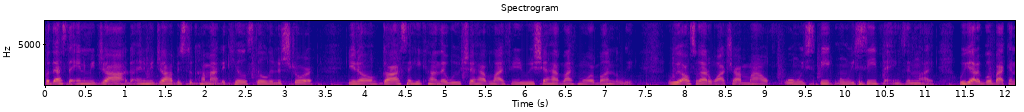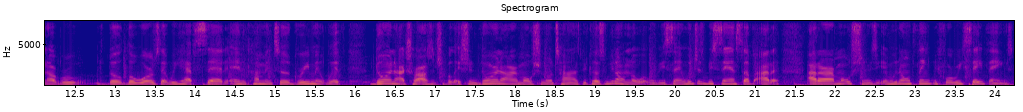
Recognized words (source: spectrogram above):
But that's the enemy job. The enemy job is to come out to kill steal and destroy you know, God said He come that we should have life and we should have life more abundantly. We also got to watch our mouth when we speak, when we see things in life. We got to go back and uproot the, the words that we have said and come into agreement with during our trials and tribulation, during our emotional times, because we don't know what we be saying. We just be saying stuff out of out of our emotions, and we don't think before we say things.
